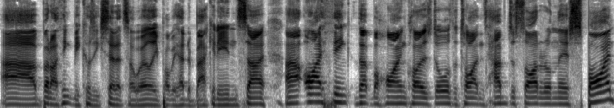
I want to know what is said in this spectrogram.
Uh, but I think because he said it so early, he probably had to back it in. So uh, I think that behind closed doors, the Titans have decided on their spine,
